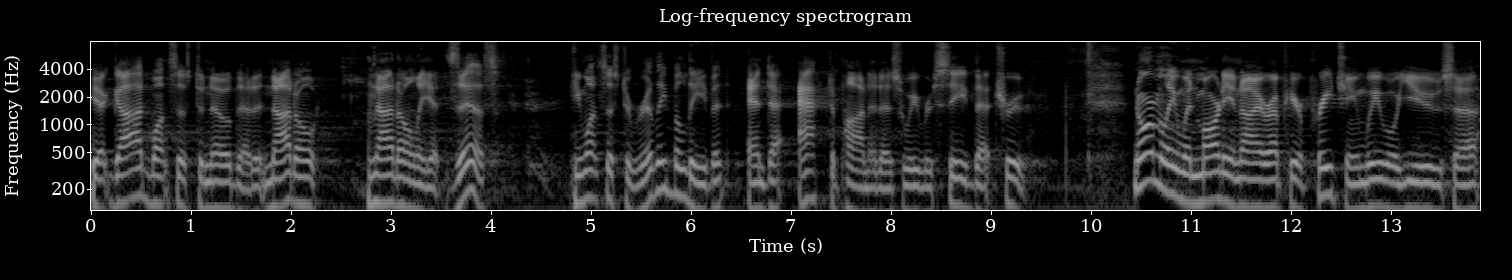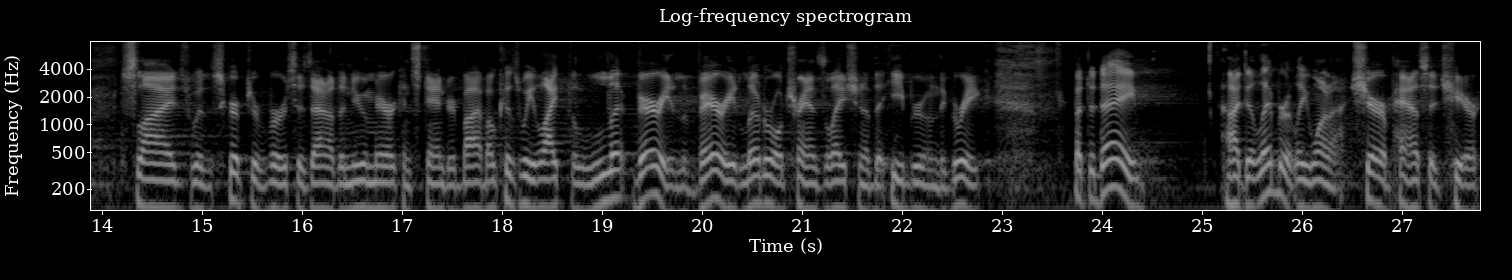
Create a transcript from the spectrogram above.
Yet God wants us to know that it not, o- not only exists, He wants us to really believe it and to act upon it as we receive that truth. Normally, when Marty and I are up here preaching, we will use uh, slides with scripture verses out of the New American Standard Bible because we like the li- very, very literal translation of the Hebrew and the Greek. But today, I deliberately want to share a passage here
